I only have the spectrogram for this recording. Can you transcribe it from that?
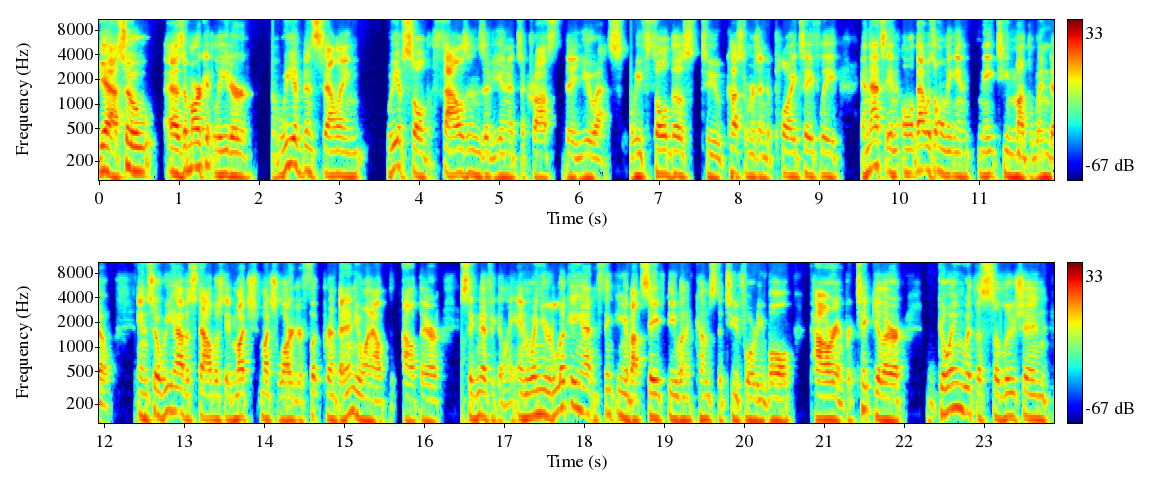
Yeah. So as a market leader, we have been selling we have sold thousands of units across the US. We've sold those to customers and deployed safely. And that's in that was only in an 18 month window. And so we have established a much, much larger footprint than anyone out, out there significantly. And when you're looking at and thinking about safety when it comes to 240 volt power in particular, going with a solution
